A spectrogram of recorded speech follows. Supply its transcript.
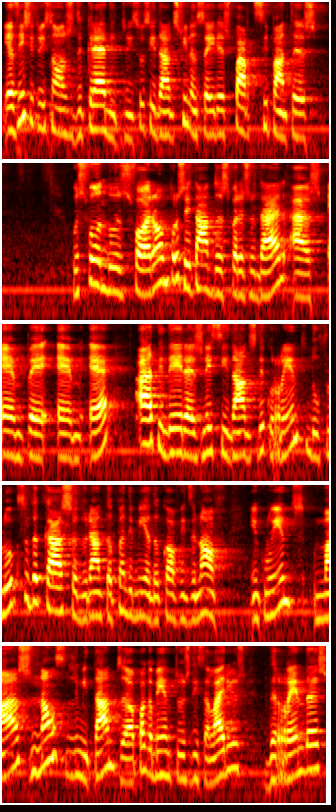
e as instituições de crédito e sociedades financeiras participantes. Os fundos foram projetados para ajudar as MPME a atender às necessidades decorrentes do fluxo da caixa durante a pandemia da Covid-19, incluindo, mas não se limitando a pagamentos de salários, de rendas,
